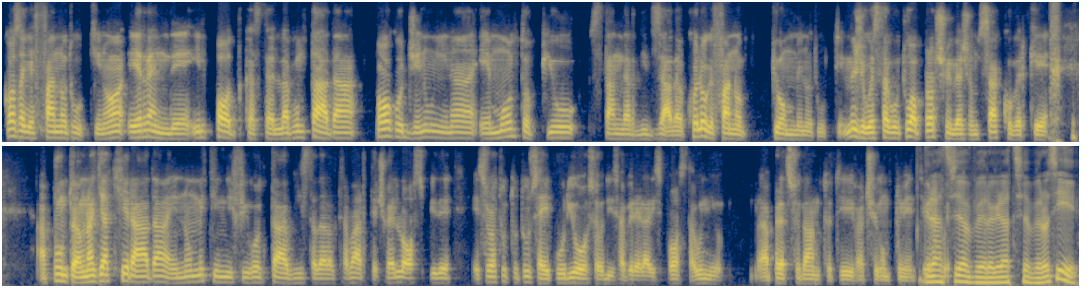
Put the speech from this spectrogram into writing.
cosa che fanno tutti, no? E rende il podcast e la puntata poco genuina e molto più standardizzata, quello che fanno più o meno tutti. Invece questo tuo approccio mi piace un sacco perché appunto è una chiacchierata e non metti in difficoltà chi sta dall'altra parte, cioè l'ospite, e soprattutto tu sei curioso di sapere la risposta, quindi apprezzo tanto e ti faccio i complimenti Grazie davvero, grazie davvero. Sì,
